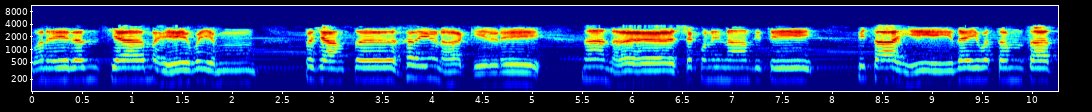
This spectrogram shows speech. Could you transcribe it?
वनेरन्स्यामहे वयम्। प्रशान्त हरिणाकीर्णे नाना शकुनिनादिते पिता हि दैवतं तात।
